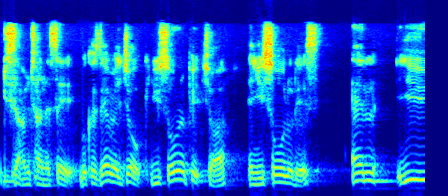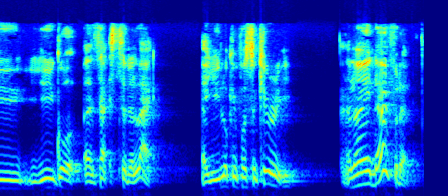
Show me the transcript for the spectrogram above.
You see what I'm trying to say? Because they're a joke. You saw a picture and you saw all of this and you you got attached to the light and you're looking for security. And I ain't down for that.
